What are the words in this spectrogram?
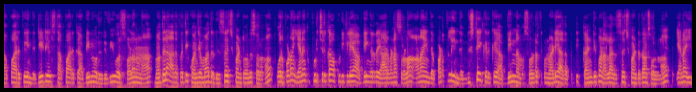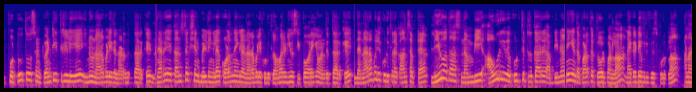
தப்பா இருக்கு இந்த டீடைல்ஸ் தப்பா இருக்கு அப்படின்னு ஒரு ரிவ்யூவர் சொல்லணும்னா முதல்ல அதை பத்தி கொஞ்சமாவது ரிசர்ச் பண்ணிட்டு வந்து சொல்லணும். ஒரு படம் எனக்கு பிடிச்சிருக்கா பிடிக்கலையா அப்படிங்கறத யார் வேணா சொல்லலாம். ஆனா இந்த படத்துல இந்த மிஸ்டேக் இருக்கு அப்படின்னு நம்ம சொல்றதுக்கு முன்னாடி அதை பத்தி கண்டிப்பா நல்லா ரிசர்ச் பண்ணிட்டு தான் சொல்லணும். ஏன்னா இப்போ டூ தௌசண்ட் டுவெண்ட்டி த்ரீலயே இன்னும் நரபலிகள் நடந்துட்டு தான் இருக்கு. நிறைய கன்ஸ்ட்ரக்ஷன் பில்டிங்ல குழந்தைங்களை நரபலி கொடுக்குற மாதிரி நியூஸ் இப்போ வரைக்கும் வந்துட்டு தான் இருக்கு. இந்த நரபலி கொடுக்குற கான்செப்டை லியோதாஸ் நம்பி அவர் இதை கொடுத்துட்டு இருக்காரு அப்படின்னா நீங்க இந்த படத்தை ட்ரோல் பண்ணலாம் நெகட்டிவ் ரிவ்யூஸ் கொடுக்கலாம். ஆனா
